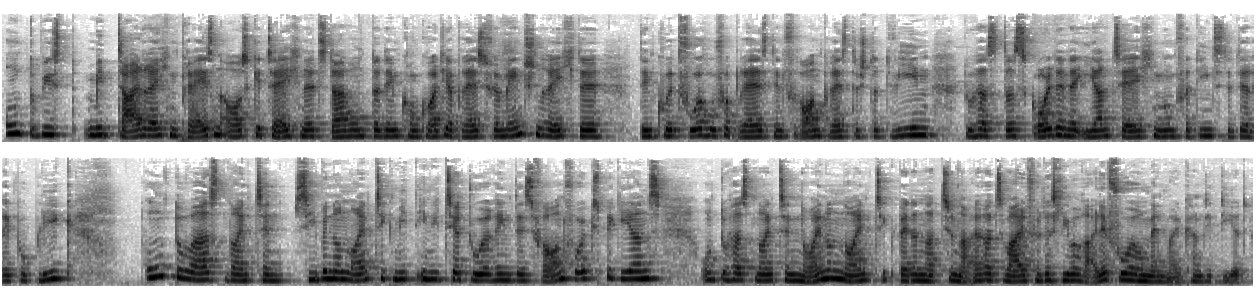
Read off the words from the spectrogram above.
Und du bist mit zahlreichen Preisen ausgezeichnet, darunter dem Concordia-Preis für Menschenrechte, den Kurt-Vorhofer-Preis, den Frauenpreis der Stadt Wien. Du hast das Goldene Ehrenzeichen um Verdienste der Republik. Und du warst 1997 Mitinitiatorin des Frauenvolksbegehrens und du hast 1999 bei der Nationalratswahl für das Liberale Forum einmal kandidiert.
